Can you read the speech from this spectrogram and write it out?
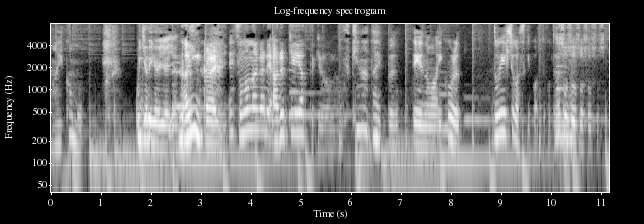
ないかもいやいやいやいや。ないんかい。え。その流れある系やったけどな。好きなタイプっていうのはイコールどういう人が好きかってことやろそうそうそうそうそうそう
